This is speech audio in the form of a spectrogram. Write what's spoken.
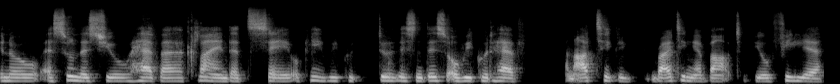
You know, as soon as you have a client that say, okay, we could do this and this, or we could have an article writing about biophilia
